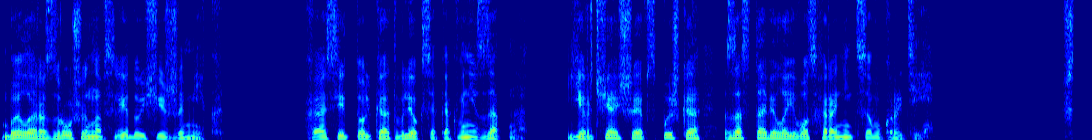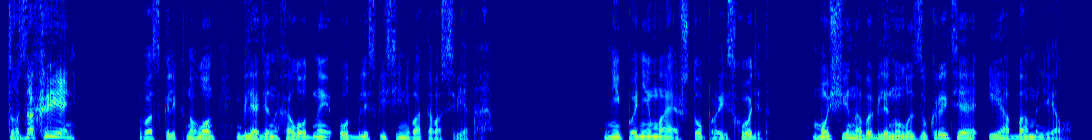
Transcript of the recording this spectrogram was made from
было разрушено в следующий же миг. Хасид только отвлекся, как внезапно. Ярчайшая вспышка заставила его схорониться в укрытии. «Что за хрень?» — воскликнул он, глядя на холодные отблески синеватого света. Не понимая, что происходит, мужчина выглянул из укрытия и обомлел.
